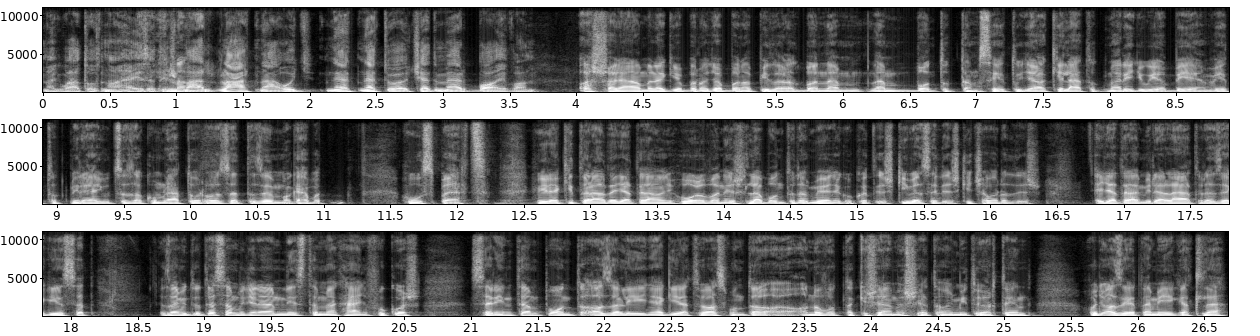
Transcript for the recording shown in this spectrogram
megváltozna a helyzet, és Na- már látná, hogy ne, ne töltsed, mert baj van. Azt sajnálom a legjobban, hogy abban a pillanatban nem, nem bontottam szét, ugye, aki látott már egy újabb BMW-t, ott mire eljutsz az akkumulátorhoz, hát az önmagában 20 perc. Mire kitalálod egyáltalán, hogy hol van, és lebontod a műanyagokat, és kiveszed, és kicsavarod, és egyáltalán mire látod az egészet. Ez nem jutott eszembe, ugye nem néztem meg hány fokos. Szerintem pont az a lényeg, illetve azt mondta a Novotnak is elmeséltem, hogy mi történt, hogy azért nem égett le,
